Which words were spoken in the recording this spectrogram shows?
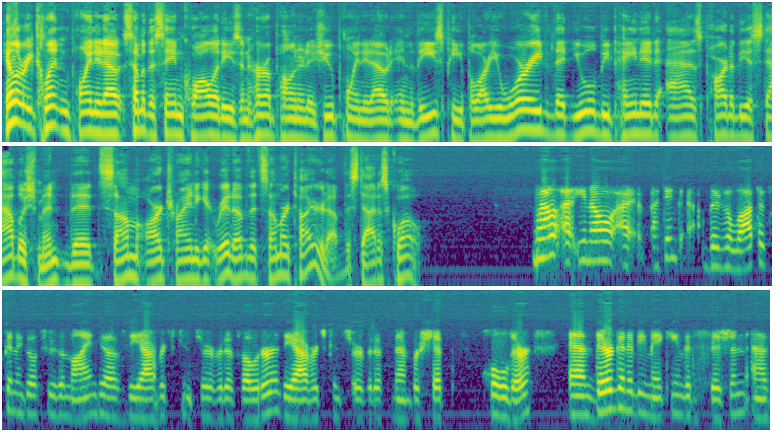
Hillary Clinton pointed out some of the same qualities in her opponent as you pointed out in these people. Are you worried that you will be painted as part of the establishment that some are trying to get rid of, that some are tired of, the status quo? Well, uh, you know, I, I think there's a lot that's going to go through the mind of the average conservative voter, the average conservative membership holder, and they're going to be making the decision as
